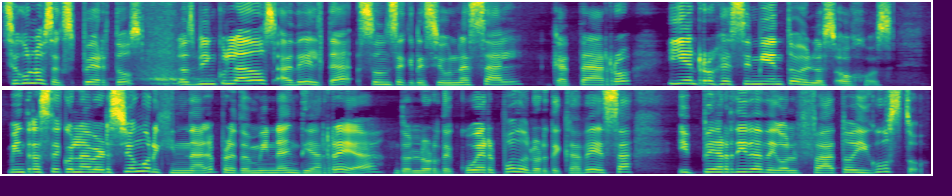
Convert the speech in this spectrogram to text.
Según los expertos, los vinculados a Delta son secreción nasal, catarro y enrojecimiento en los ojos, mientras que con la versión original predominan diarrea, dolor de cuerpo, dolor de cabeza y pérdida de olfato y gusto.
